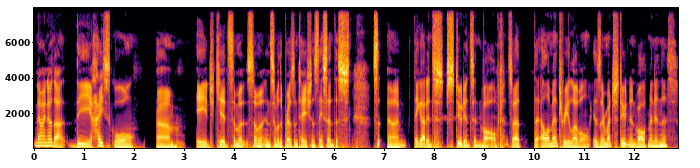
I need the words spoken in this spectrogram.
Now I know that the high school um, age kids. Some of some in some of the presentations they said this um, they got in s- students involved. So at the elementary level, is there much student involvement in this?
